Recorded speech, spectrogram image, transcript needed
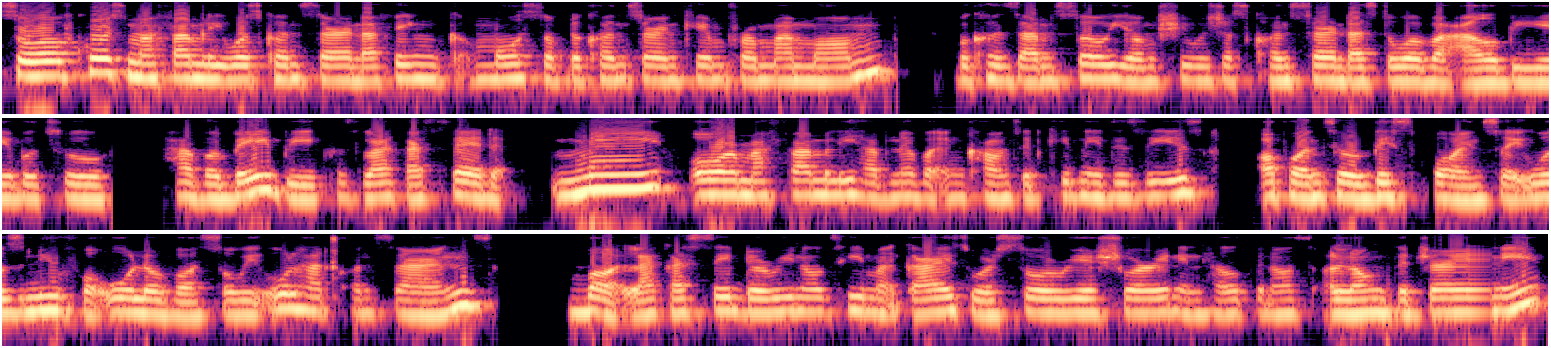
So, of course, my family was concerned. I think most of the concern came from my mom because I'm so young. She was just concerned as to whether I'll be able to have a baby. Because, like I said, me or my family have never encountered kidney disease up until this point. So, it was new for all of us. So, we all had concerns. But, like I said, the renal team at Guy's were so reassuring in helping us along the journey.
